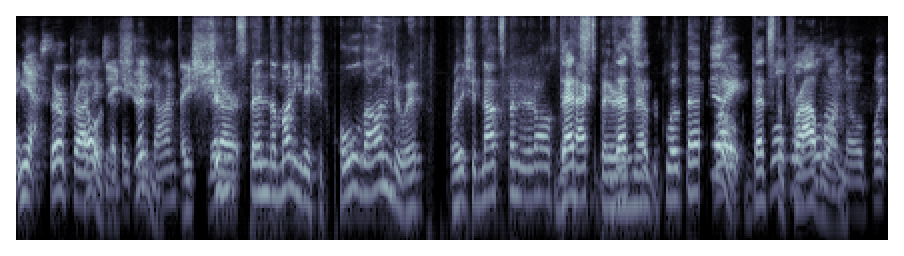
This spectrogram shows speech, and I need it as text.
And yes, there are no, projects they that they shouldn't. take on. They shouldn't are- spend the money. They should hold on to it, or they should not spend it at all. So the That's- taxpayer that's doesn't have the- to float that bill. Right. That's the Well, well, problem. hold on, though, but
